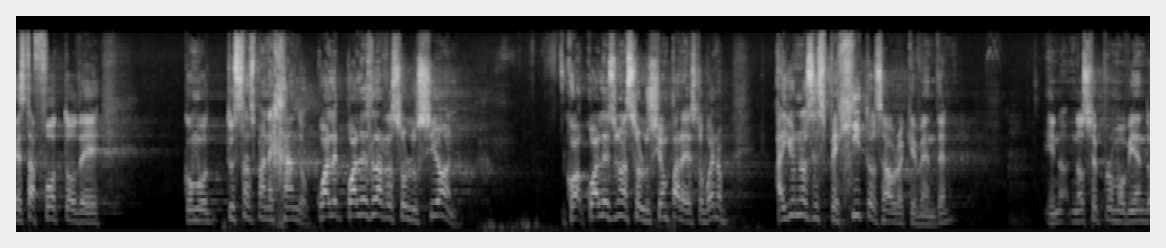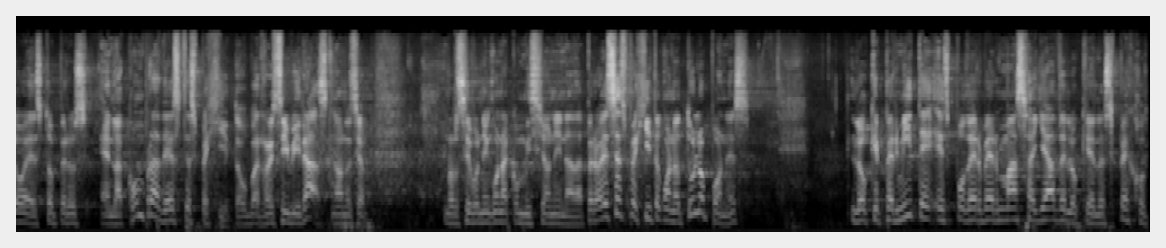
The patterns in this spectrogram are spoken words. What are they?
esta foto de como tú estás manejando. ¿Cuál, cuál es la resolución? ¿Cuál, ¿Cuál es una solución para esto? Bueno, hay unos espejitos ahora que venden y no, estoy promoviendo esto, pero en la compra de este espejito pues, recibirás, no, no es cierto, no recibo ninguna comisión ni nada, pero ese espejito cuando tú lo pones, lo que permite es poder ver más allá de lo que el espejo,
